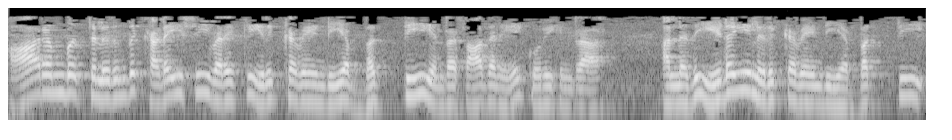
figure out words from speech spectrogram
ஆரம்பத்திலிருந்து கடைசி வரைக்கும் இருக்க வேண்டிய பக்தி என்ற சாதனையை கூறுகின்றார். அல்லது இடையில் இருக்க வேண்டிய பக்தி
